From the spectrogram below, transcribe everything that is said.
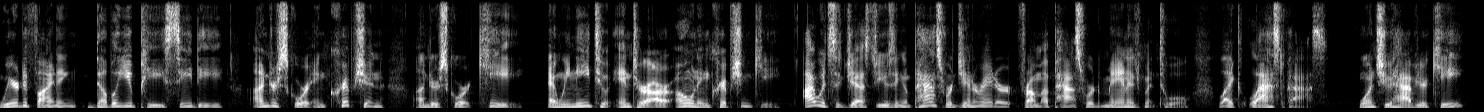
we're defining WPCD underscore encryption underscore key, and we need to enter our own encryption key. I would suggest using a password generator from a password management tool like LastPass. Once you have your key,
